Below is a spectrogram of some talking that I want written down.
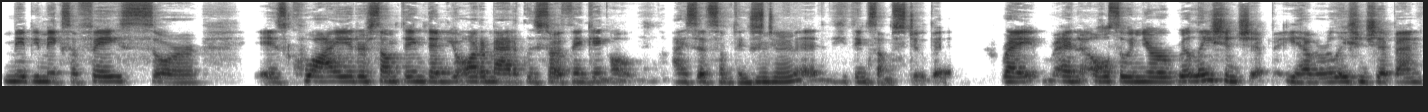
maybe makes a face or is quiet or something, then you automatically start thinking, oh, I said something mm-hmm. stupid. He thinks I'm stupid. Right. And also in your relationship, you have a relationship and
